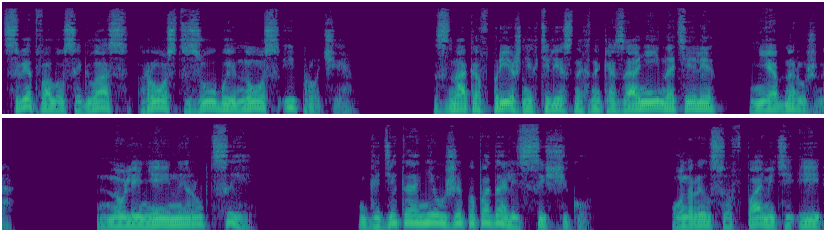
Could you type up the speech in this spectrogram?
Цвет волос и глаз, рост, зубы, нос и прочее. Знаков прежних телесных наказаний на теле не обнаружено. Но линейные рубцы... Где-то они уже попадались сыщику. Он рылся в памяти и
